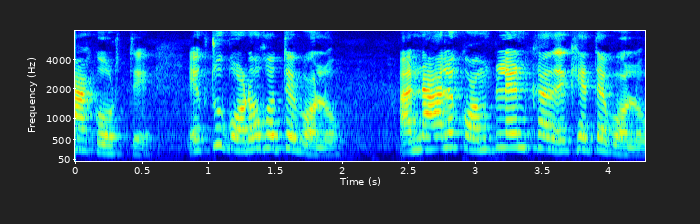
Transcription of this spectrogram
না করতে, একটু বড় হতে বলো, আর না হলে কমপ্লেন খেতে বলো।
